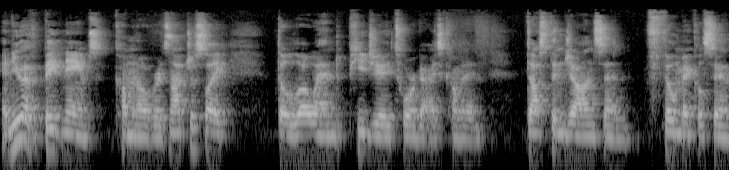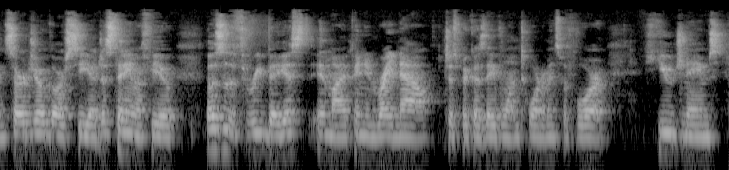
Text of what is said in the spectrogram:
And you have big names coming over. It's not just like the low end PGA Tour guys coming in. Dustin Johnson, Phil Mickelson, Sergio Garcia, just to name a few. Those are the three biggest, in my opinion, right now, just because they've won tournaments before. Huge names.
